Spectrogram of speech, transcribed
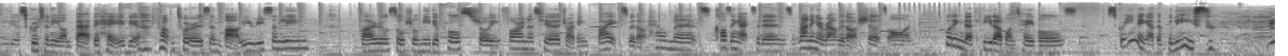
media scrutiny on bad behavior from tourists in Bali recently. Viral social media posts showing foreigners here driving bikes without helmets, causing accidents, running around without shirts on, putting their feet up on tables, screaming at the police. You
